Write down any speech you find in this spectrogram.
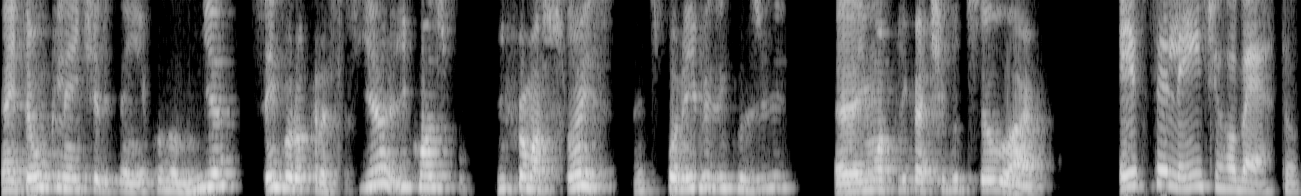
Né, então, o cliente ele tem economia, sem burocracia e com as informações né, disponíveis, inclusive, é, em um aplicativo de celular. Excelente, Roberto.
